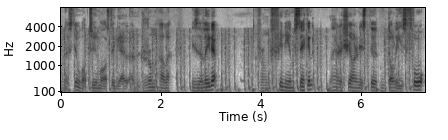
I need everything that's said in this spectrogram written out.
And they've still got two miles to go. And Drumhallah is the leader from Finium second. Louder Shining is third and Dolly is fourth.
